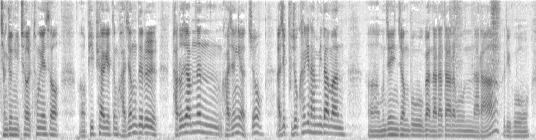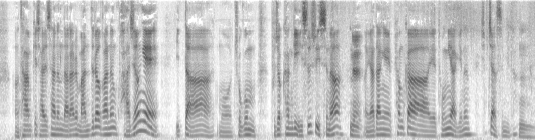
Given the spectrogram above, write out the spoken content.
정경 유착을 통해서 어, 피폐하겠던 과정들을 바로잡는 과정이었죠. 아직 부족하긴 합니다만 어, 문재인 정부가 나라다운 나라 그리고 어, 다 함께 잘 사는 나라를 만들어가는 과정에 있다. 뭐 조금 부족한 게 있을 수 있으나 네. 어, 야당의 평가에 동의하기는 쉽지 않습니다. 음.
